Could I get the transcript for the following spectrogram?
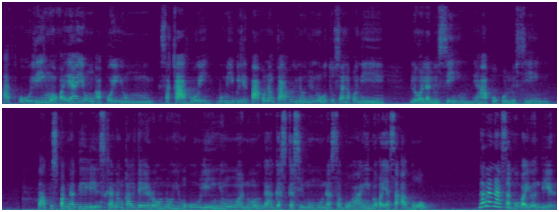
At uling o kaya yung apoy, yung sa kahoy. Bumibili pa ako ng kahoy noon, inuutusan ako ni Lola Lusing, ni Apo ko Lusing. Tapos pag naglilinis ka ng kaldero, no, yung uling, yung ano, gagasgasin mo muna sa buhangin o kaya sa abo. Naranasan mo ba yon, dear?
